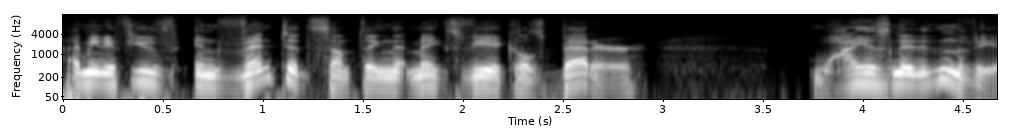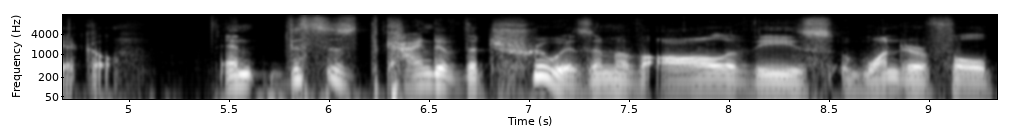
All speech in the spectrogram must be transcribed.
I mean, if you've invented something that makes vehicles better, why isn't it in the vehicle? And this is kind of the truism of all of these wonderful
